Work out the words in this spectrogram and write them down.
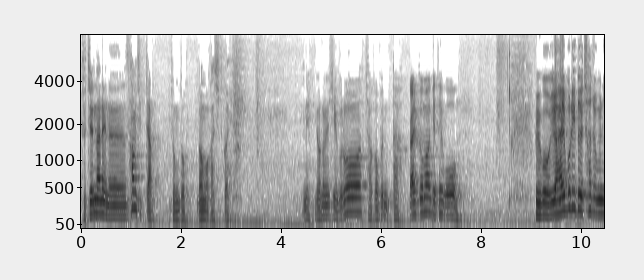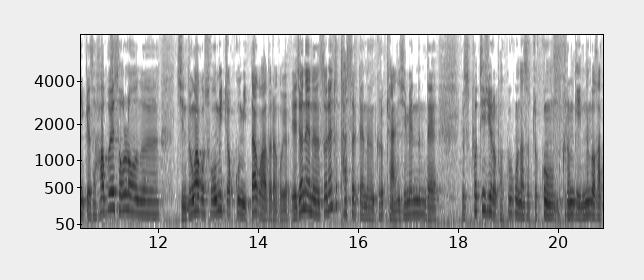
둘째 날에는 30장 정도 넘어가실 거예요. 네, 이런 식으로 작업은 다 깔끔하게 되고 그리고 이 하이브리드 차주분님께서 하부에서 올라오는 진동하고 소음이 조금 있다고 하더라고요. 예전에는 소렌토 탔을 때는 그렇게 안 심했는데 이 스포티지로 바꾸고 나서 조금 그런 게 있는 것 같,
